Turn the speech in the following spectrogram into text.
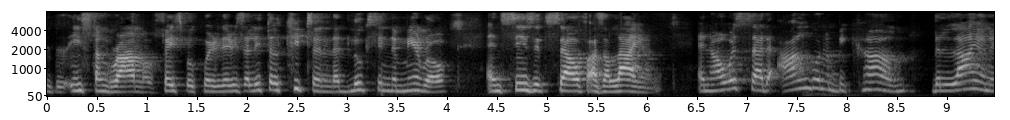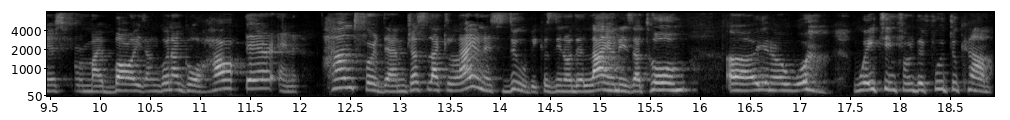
Instagram or Facebook where there is a little kitten that looks in the mirror and sees itself as a lion. And I always said I'm gonna become the lioness for my boys. I'm gonna go out there and hunt for them just like lioness do because you know the lion is at home uh, you know, waiting for the food to come.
